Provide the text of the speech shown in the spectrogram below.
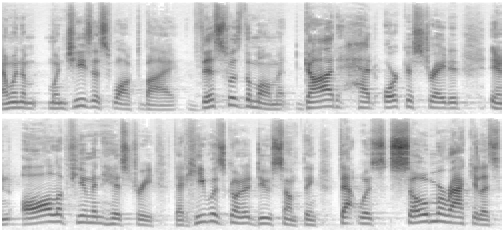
And when, the, when Jesus walked by, this was the moment God had orchestrated in all of human history that he was going to do something that was so miraculous.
